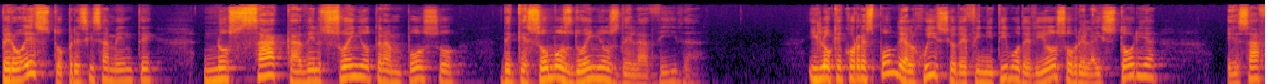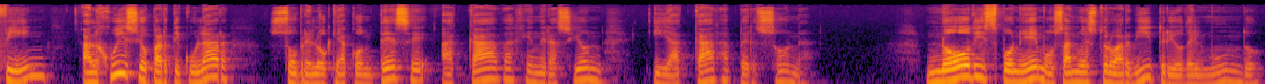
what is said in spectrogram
Pero esto precisamente nos saca del sueño tramposo de que somos dueños de la vida. Y lo que corresponde al juicio definitivo de Dios sobre la historia es afín al juicio particular sobre lo que acontece a cada generación y a cada persona. No disponemos a nuestro arbitrio del mundo,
